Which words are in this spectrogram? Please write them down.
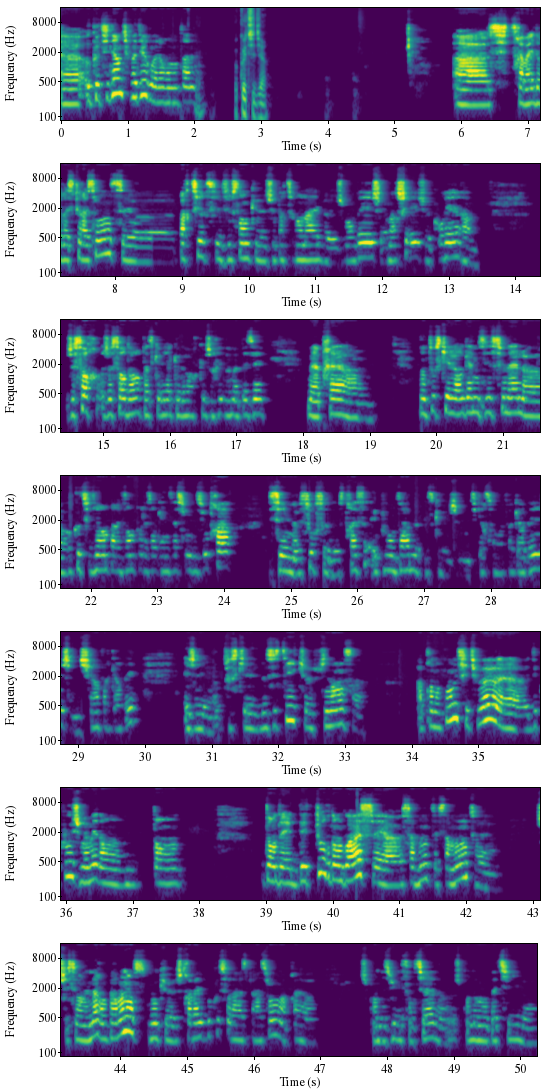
Euh, au quotidien, tu vas dire, ou alors en montagne? Au quotidien. Euh, travail de respiration, c'est euh, partir si je sens que je vais partir en live, je m'en vais, je vais marcher, je vais courir. Je sors, je sors dehors parce qu'il n'y a que dehors que j'arrive à m'apaiser. Mais après, euh, dans tout ce qui est organisationnel euh, au quotidien, par exemple pour les organisations des ultras, c'est une source de stress épouvantable parce que j'ai mon petit garçon à faire garder, j'ai mes chiens à faire garder, et j'ai euh, tout ce qui est logistique, finance euh, à prendre en compte, si tu veux. Euh, du coup, je me mets dans, dans, dans des, des tours d'angoisse et ça monte et ça monte. je suis sur les nerfs en permanence. Donc, je travaille beaucoup sur la respiration. Après, je prends des huiles essentielles, je prends de l'homéopathie euh,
